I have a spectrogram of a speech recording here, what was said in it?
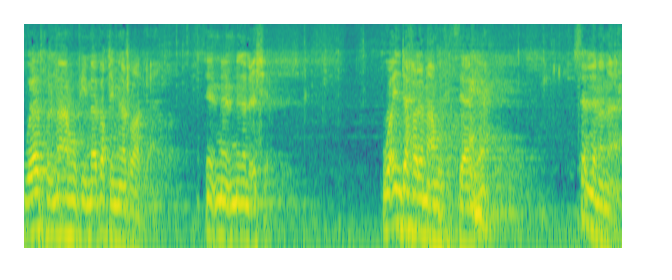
ويدخل معه فيما بقي من الرابعة من العشاء. وإن دخل معه في الثانية سلم معه.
